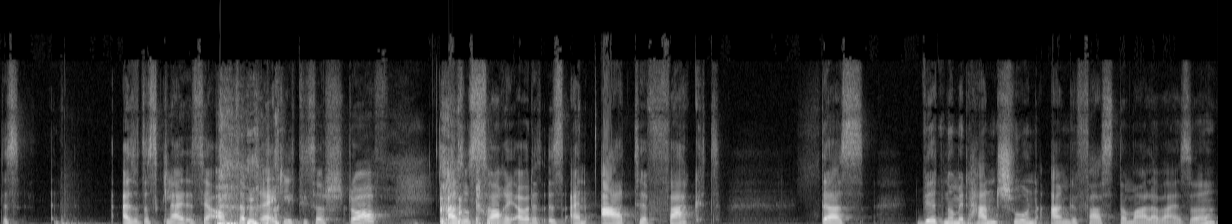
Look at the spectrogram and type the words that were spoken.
Das, also das Kleid ist ja auch zerbrechlich, dieser Stoff. Also sorry, aber das ist ein Artefakt. Das wird nur mit Handschuhen angefasst normalerweise.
